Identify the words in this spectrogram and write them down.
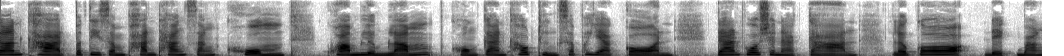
การขาดปฏิสัมพันธ์ทางสังคม ความเหลื่อมล้ำของการเข้าถึงทรัพยากร ด้านโภชนาการ แล้วก็เด็กบาง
